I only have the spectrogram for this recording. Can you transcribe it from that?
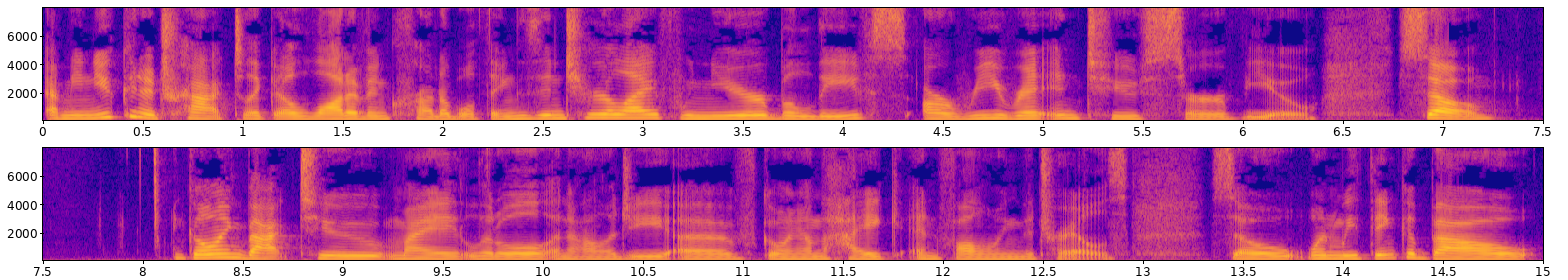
I mean, you can attract like a lot of incredible things into your life when your beliefs are rewritten to serve you. So, going back to my little analogy of going on the hike and following the trails. So, when we think about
